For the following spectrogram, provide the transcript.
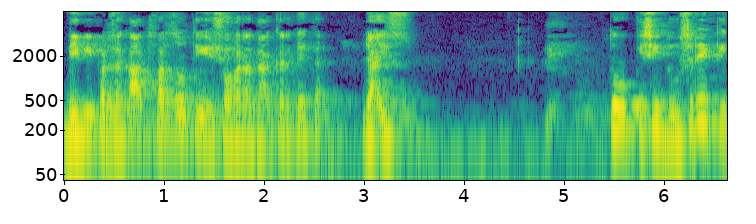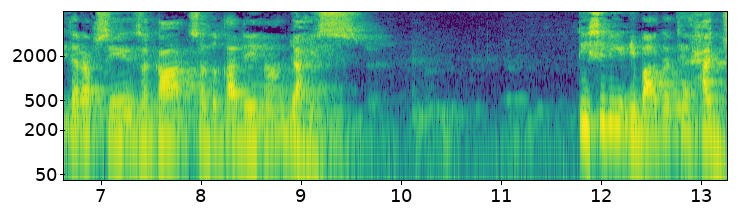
بیوی پر زکوٰۃ فرض ہوتی ہے، شوہر ادا کر دیتا ہے، جائز۔ تو کسی دوسرے کی طرف سے زکوٰۃ، صدقہ دینا جائز۔ تیسری عبادت ہے حج،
